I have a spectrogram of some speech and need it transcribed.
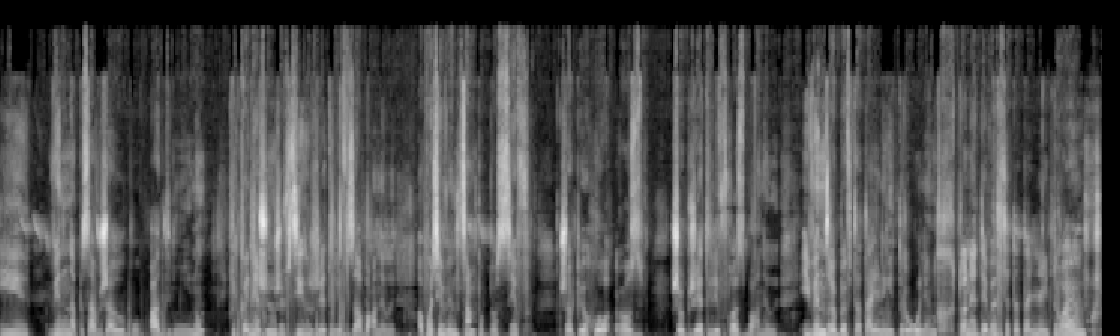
і він написав жалобу адміну, і, звісно ж, всіх жителів забанили. А потім він сам попросив, щоб його роз... щоб жителів розбанили. І він зробив тотальний тролінг. Хто не дивився тотальний тролінг,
